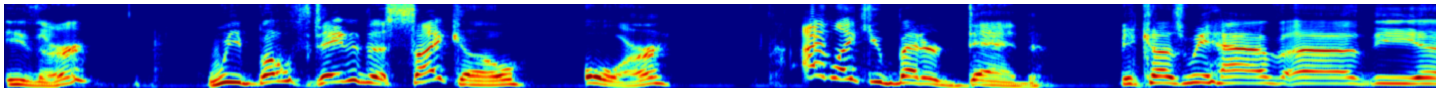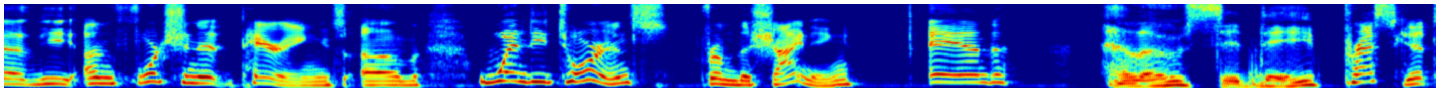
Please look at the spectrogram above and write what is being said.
either We Both Dated a Psycho or I Like You Better Dead. Because we have uh, the uh, the unfortunate pairings of Wendy Torrance from The Shining and Hello Sidney Prescott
